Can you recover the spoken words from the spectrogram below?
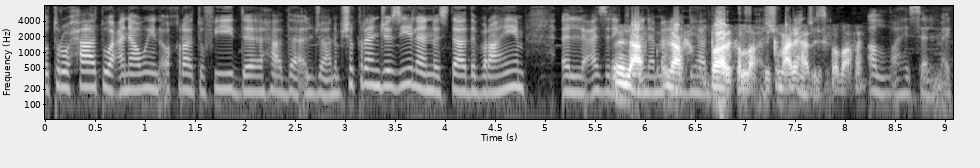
أطروحات وعناوين أخرى تفيد هذا الجانب. شكرا جزيلا أستاذ إبراهيم العزري كان معنا بارك الله فيكم على هذه الاستضافة. الله يسلمك.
